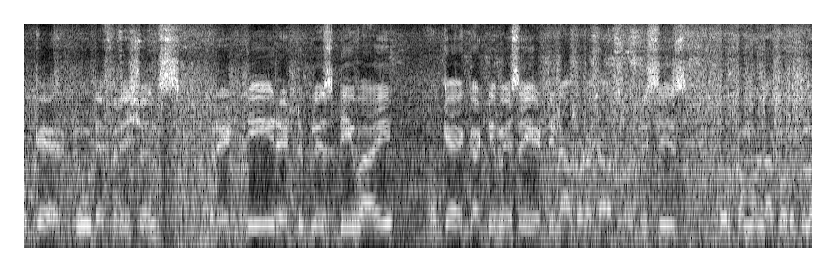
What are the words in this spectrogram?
okay two definitions Reddy red plus DY okay గడ్డి మేస ఎడ్డినా కొడక. సో దిస్ ఈజ్ తుర్కముండ కొడుకుల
